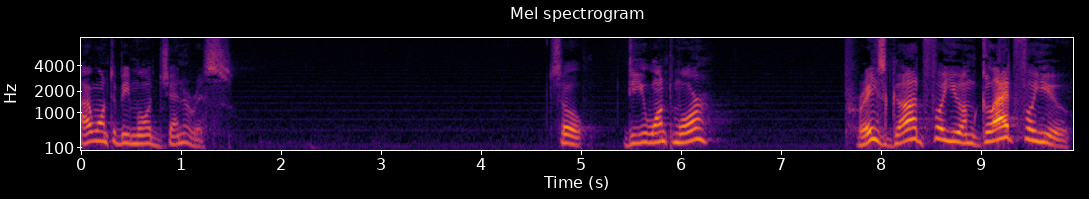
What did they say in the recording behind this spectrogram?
I want to be more generous. So, do you want more? Praise God for you. I'm glad for you.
